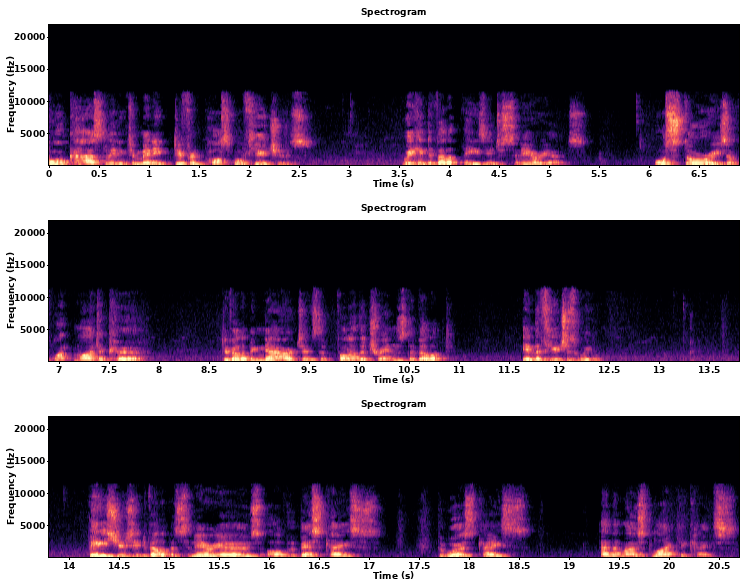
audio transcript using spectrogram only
forecasts leading to many different possible futures, we can develop these into scenarios or stories of what might occur, developing narratives that follow the trends developed in the futures wheel. These usually develop as scenarios of the best case, the worst case, and the most likely case,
